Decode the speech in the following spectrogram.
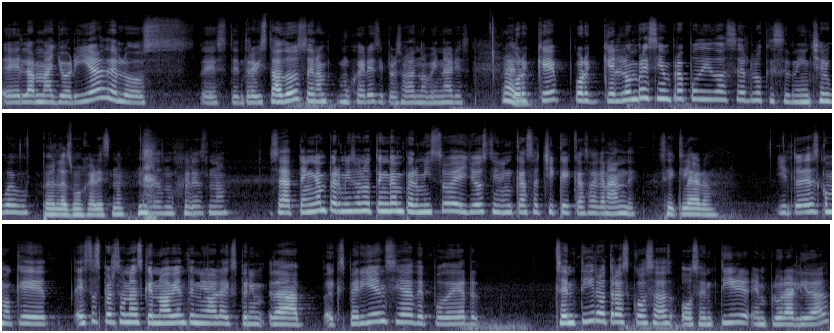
eh, la mayoría de los este, entrevistados eran mujeres y personas no binarias. Claro, ¿Por qué? Porque el hombre siempre ha podido hacer lo que se le hinche el huevo, Pero las mujeres no. las mujeres no. O sea, tengan permiso o no tengan permiso, ellos tienen casa chica y casa grande. Sí, claro. Y entonces como que estas personas que no habían tenido la, experim- la experiencia de poder sentir otras cosas o sentir en pluralidad,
